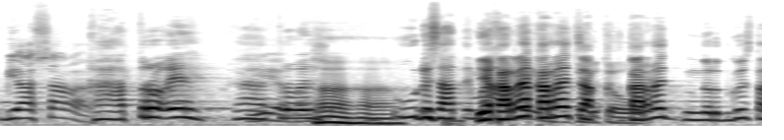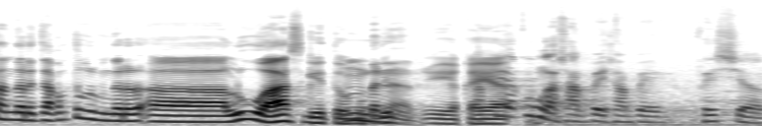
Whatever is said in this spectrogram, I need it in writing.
biasa lah. Katro eh, katro eh. Udah saatnya Ya karena karena cak, cowok-cowok. karena menurut gue standar cakep tuh bener-bener eh, luas gitu. Hmm, bener. Iya Tapi kayak aku nggak sampai sampai facial.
